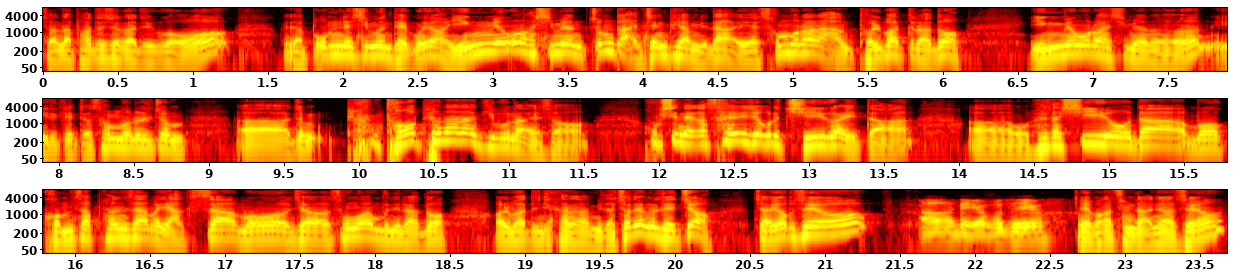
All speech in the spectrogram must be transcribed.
전화 받으셔가지고 그냥 뽐내시면 되고요. 익명으로 하시면 좀 더 안 창피합니다. 예, 선물 하나 안- 덜 받더라도 익명으로 하시면은 이렇게 저 선물을 좀, 아, 좀 편, 더 편안한 기분 하에서 혹시 내가 사회적으로 지위가 있다. 어, 회사 CEO다, 뭐, 검사, 판사, 뭐, 약사, 뭐, 저, 성공한 분이라도 얼마든지 가능합니다. 전화 연결됐죠? 자, 여보세요? 아, 네, 여보세요? 네, 반갑습니다. 안녕하세요.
